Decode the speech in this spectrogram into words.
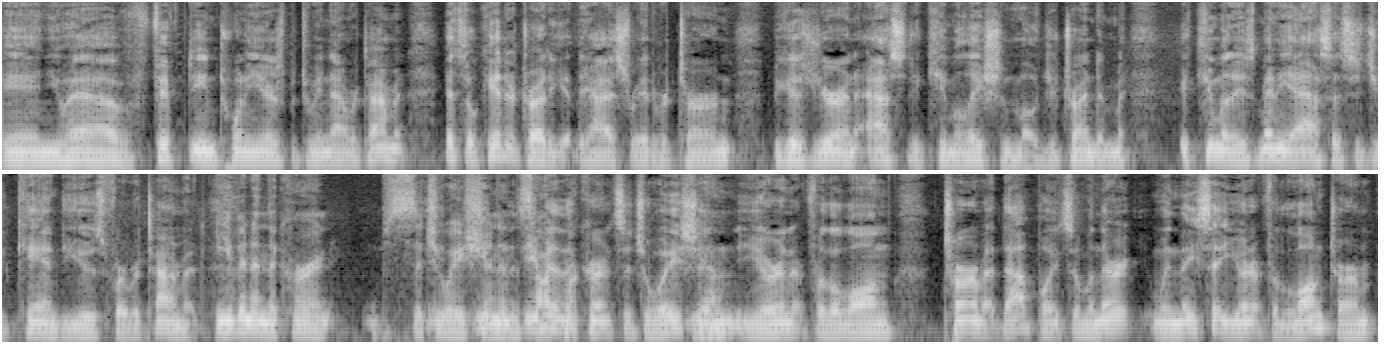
and you have 15, 20 years between now and retirement, it's okay to try to get the highest rate of return because you're in asset accumulation mode. You're trying to accumulate as many assets as you can to use for retirement. Even in the current situation even, in the even in the current situation, yeah. you're in it for the long term at that point. So when they're when they say you're in it for the long term,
